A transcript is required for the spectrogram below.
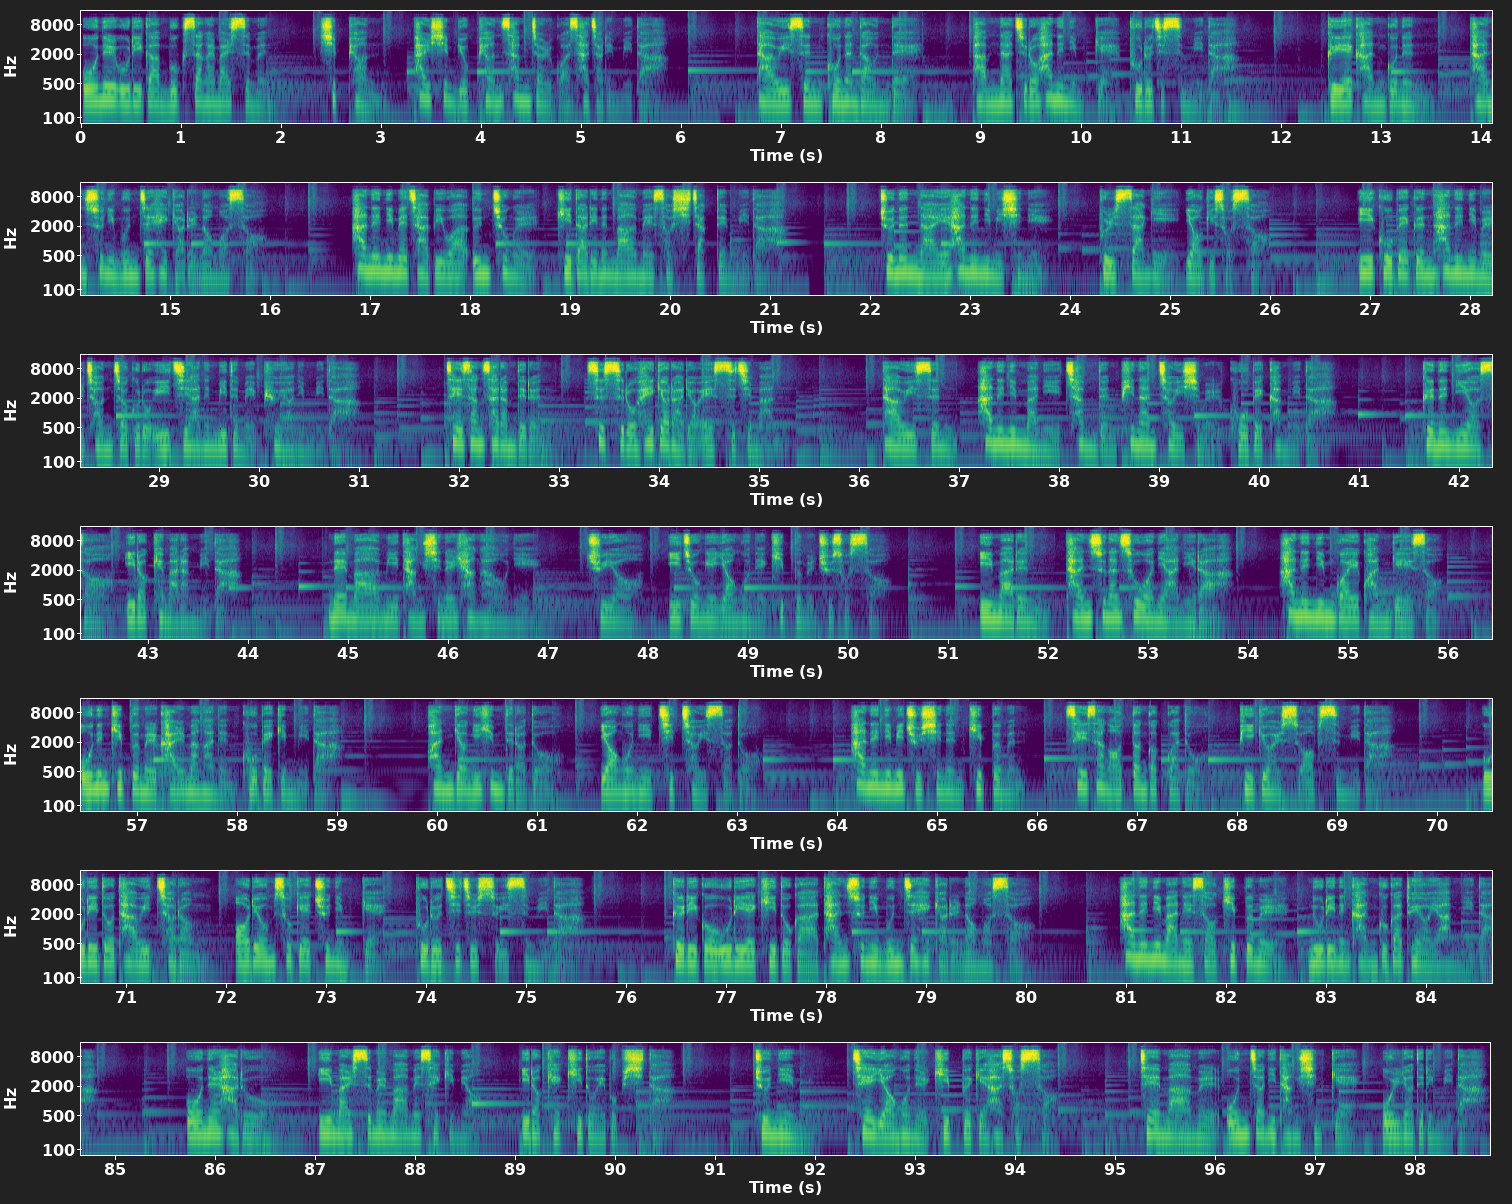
오늘 우리가 묵상할 말씀은 시편 86편 3절과 4절입니다. 다윗은 고난 가운데 밤낮으로 하느님께 부르짖습니다. 그의 간구는 단순히 문제 해결을 넘어서 하느님의 자비와 은총을 기다리는 마음에서 시작됩니다. 주는 나의 하느님이시니 불쌍히 여기소서. 이 고백은 하느님을 전적으로 의지하는 믿음의 표현입니다. 세상 사람들은 스스로 해결하려 애쓰지만 다윗은 하느님만이 참된 피난처이심을 고백합니다. 그는 이어서 이렇게 말합니다. 내 마음이 당신을 향하오니 주여 이 종의 영혼에 기쁨을 주소서. 이 말은 단순한 소원이 아니라 하느님과의 관계에서 오는 기쁨을 갈망하는 고백입니다. 환경이 힘들어도 영혼이 지쳐 있어도 하느님이 주시는 기쁨은 세상 어떤 것과도 비교할 수 없습니다. 우리도 다윗처럼 어려움 속에 주님께 부르짖을 수 있습니다. 그리고 우리의 기도가 단순히 문제 해결을 넘어서 하느님 안에서 기쁨을 누리는 간구가 되어야 합니다. 오늘 하루 이 말씀을 마음에 새기며 이렇게 기도해 봅시다. 주님, 제 영혼을 기쁘게 하소서. 제 마음을 온전히 당신께 올려드립니다.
